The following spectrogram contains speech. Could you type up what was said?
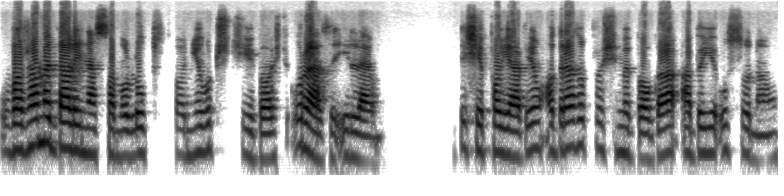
Uważamy dalej na samolubstwo, nieuczciwość, urazy i lęk. Gdy się pojawią, od razu prosimy Boga, aby je usunął.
